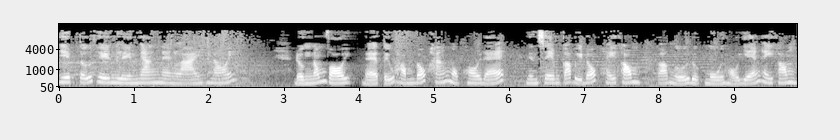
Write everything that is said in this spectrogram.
Diệp Tử Thiên liền ngăn nàng lại, nói Đừng nóng vội, để Tiểu Hồng đốt hắn một hồi đã, nhìn xem có bị đốt hay không, có ngửi được mùi hộ gián hay không.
